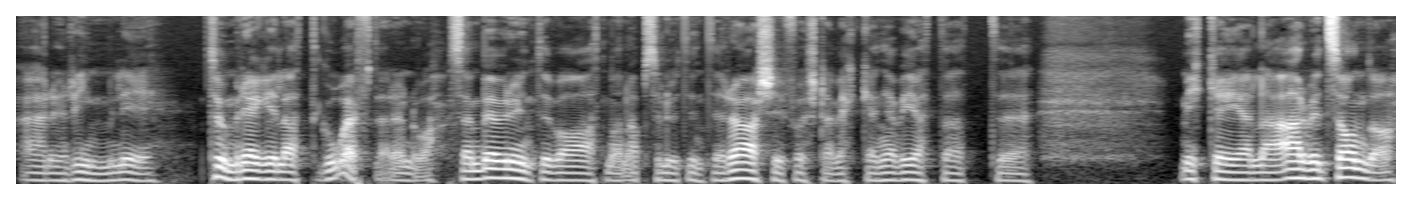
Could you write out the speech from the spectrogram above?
är en rimlig tumregel att gå efter ändå. Sen behöver det inte vara att man absolut inte rör sig första veckan. Jag vet att eh, Mikaela Arvidsson då,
